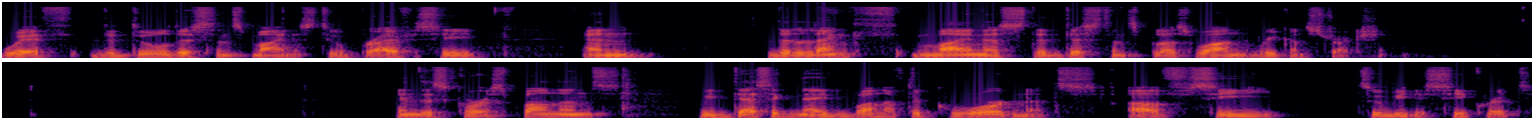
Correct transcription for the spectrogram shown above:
with the dual distance minus 2 privacy and the length minus the distance plus 1 reconstruction. In this correspondence, we designate one of the coordinates of C to be the secret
